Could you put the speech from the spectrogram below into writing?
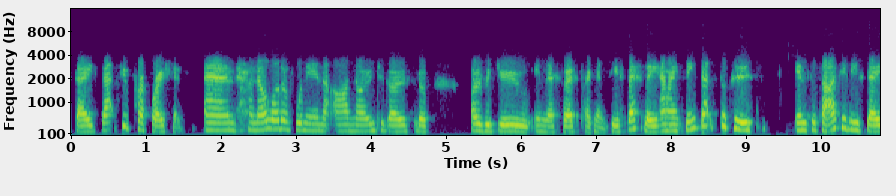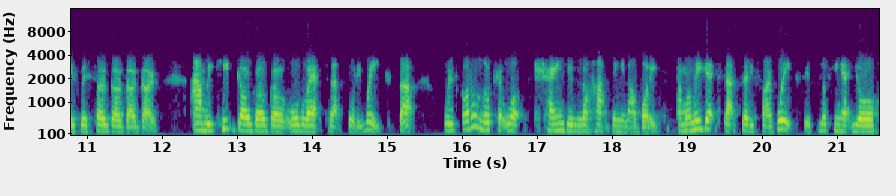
stage, that's your preparation. And I know a lot of women are known to go sort of overdue in their first pregnancy, especially. And I think that's because in society these days, we're so go, go, go. And we keep go, go, go all the way up to that 40 weeks. But we've got to look at what changes are happening in our body. And when we get to that 35 weeks, it's looking at your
